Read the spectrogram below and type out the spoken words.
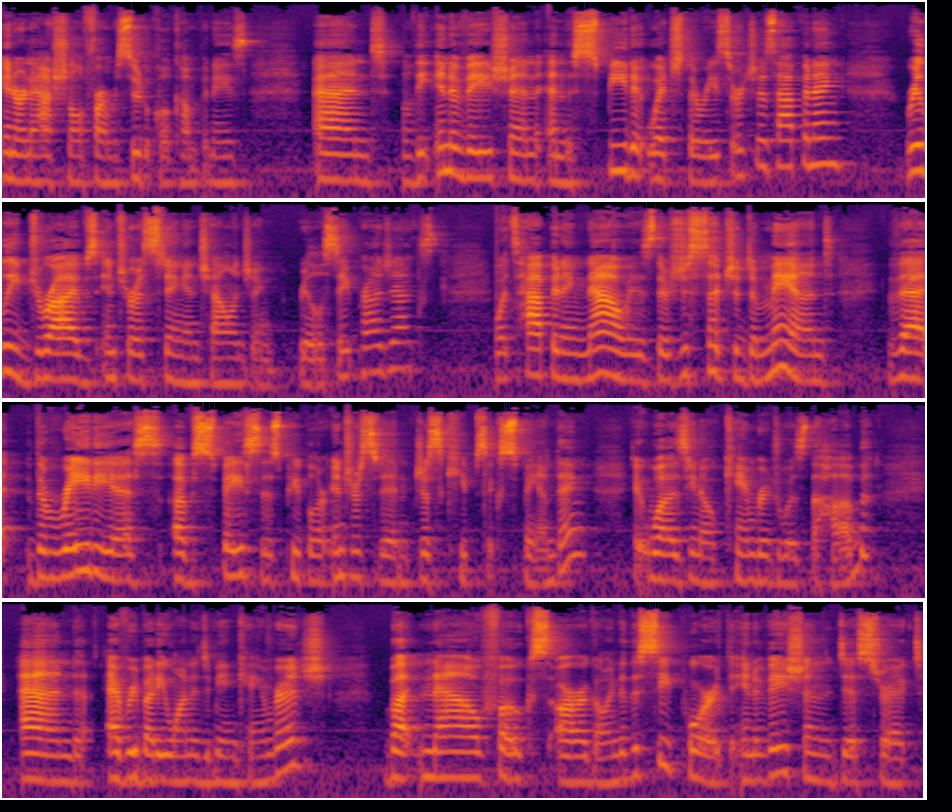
international pharmaceutical companies. And the innovation and the speed at which the research is happening really drives interesting and challenging real estate projects. What's happening now is there's just such a demand that the radius of spaces people are interested in just keeps expanding. It was, you know, Cambridge was the hub, and everybody wanted to be in Cambridge but now folks are going to the seaport, the innovation district,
